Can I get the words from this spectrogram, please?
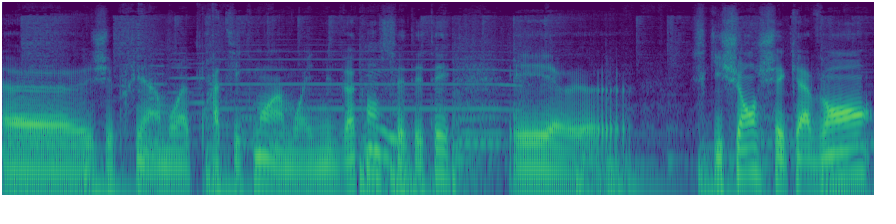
Euh, j'ai pris un mois, pratiquement un mois et demi de vacances cet été. Et euh, ce qui change, c'est qu'avant,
